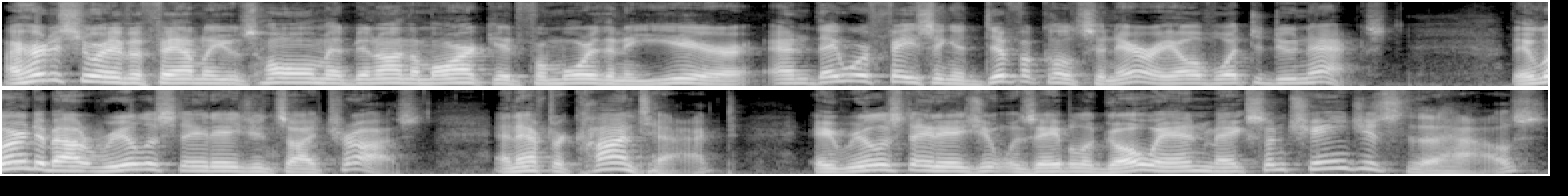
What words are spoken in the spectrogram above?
I heard a story of a family whose home had been on the market for more than a year, and they were facing a difficult scenario of what to do next. They learned about Real Estate Agents I Trust, and after contact, a real estate agent was able to go in, make some changes to the house,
